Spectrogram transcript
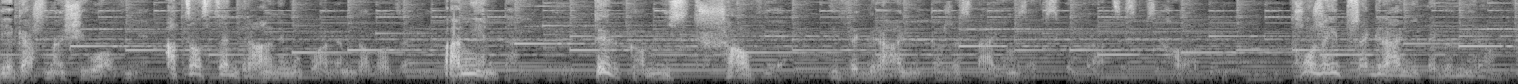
biegasz na siłownię. A co z centralnym układem dowodzenia? Pamiętaj, tylko mistrzowie i wygrani korzystają ze współpracy z psychologiem. Chorzy i przegrani tego nie robią.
